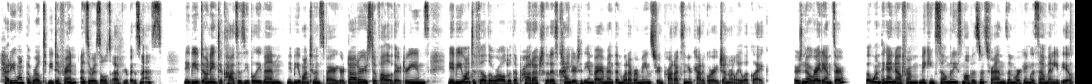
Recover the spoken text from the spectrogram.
How do you want the world to be different as a result of your business? Maybe you donate to causes you believe in. Maybe you want to inspire your daughters to follow their dreams. Maybe you want to fill the world with a product that is kinder to the environment than whatever mainstream products in your category generally look like. There's no right answer. But one thing I know from making so many small business friends and working with so many of you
